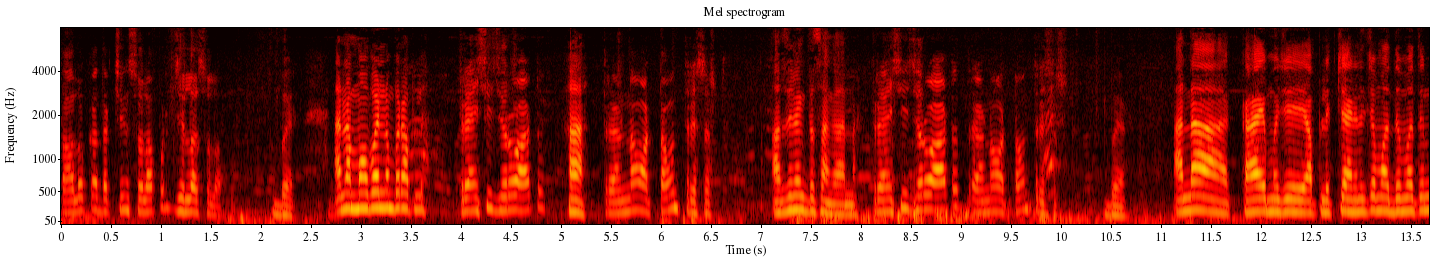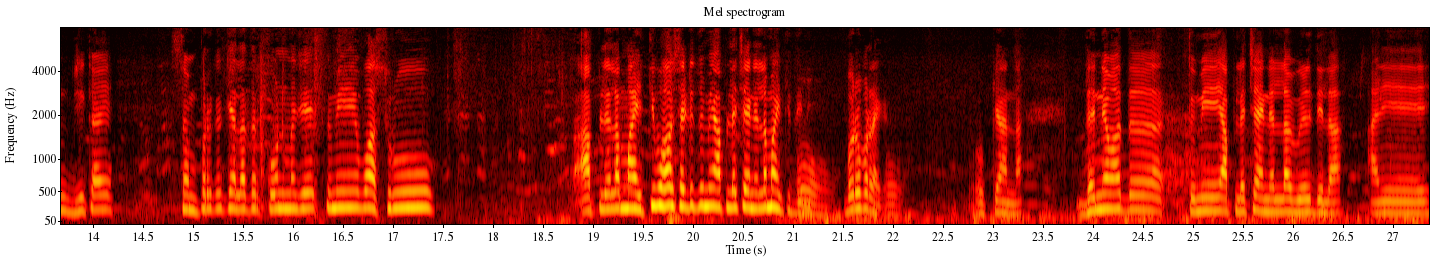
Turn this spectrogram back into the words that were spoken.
तालुका दक्षिण सोलापूर जिल्हा सोलापूर. बर. अण्णा मोबाईल नंबर आपला? त्र्याऐंशी झिरो आठ हा. त्र्याण्णव अठ्ठावन्न त्रेसष्ट. अजून एकदा सांगा अण्णा. त्र्याऐंशी झिरो आठ त्र्याण्णव अठ्ठावन्न त्रेसष्ट. बर. अण्णा काय म्हणजे आपल्या चॅनलच्या माध्यमातून जी काय संपर्क केला तर कोण? म्हणजे तुम्ही वासरू आपल्याला माहिती व्हासाठी तुम्ही आपल्या चॅनलला माहिती दिली. हो. बरोबर आहे हो. का ओके अण्णा. धन्यवाद अ, तुम्ही आपल्या चॅनलला वेळ दिला आणि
